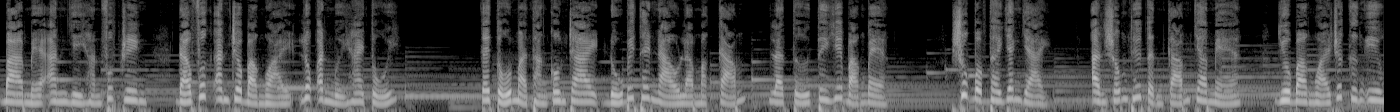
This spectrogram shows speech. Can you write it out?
Ba mẹ anh vì hạnh phúc riêng đã vứt anh cho bà ngoại lúc anh 12 tuổi. Cái tuổi mà thằng con trai đủ biết thế nào là mặc cảm, là tự ti với bạn bè. Suốt một thời gian dài, anh sống thiếu tình cảm cha mẹ, dù bà ngoại rất cưng yêu.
